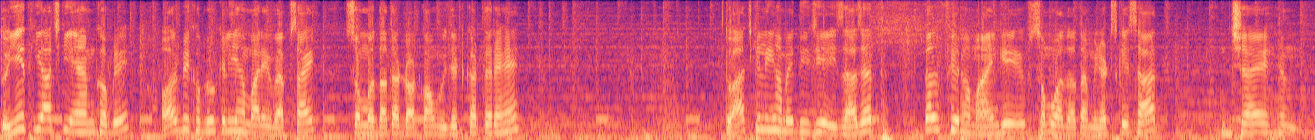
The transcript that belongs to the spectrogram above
तो ये थी आज की अहम खबरें। और भी खबरों के लिए हमारी वेबसाइट संवाददाता विज़िट करते रहें। तो आज के लिए हमें दीजिए इजाज़त। कल फिर हम आएँगे संवाददाता मिनट्स के साथ। जय हिंद।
